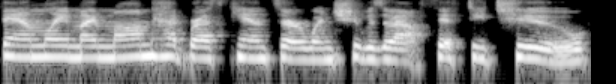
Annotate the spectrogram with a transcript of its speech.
family. My mom had breast cancer when she was about 52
